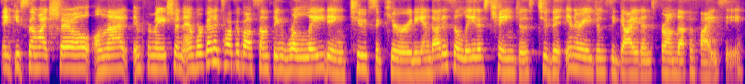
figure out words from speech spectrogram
Thank you so much, Cheryl, on that information. And we're going to talk about something relating to security, and that is the latest changes to the interagency guidance from the FFIEC.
